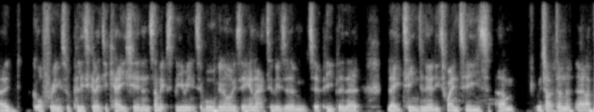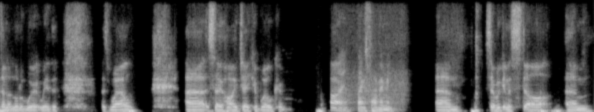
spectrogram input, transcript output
uh, offering sort of political education and some experience of organizing and activism to people in their late teens and early 20s, um, which I've done, uh, I've done a lot of work with as well. Uh, so, hi, Jacob, welcome. Hi, thanks for having me. Um, so we're going to start um,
